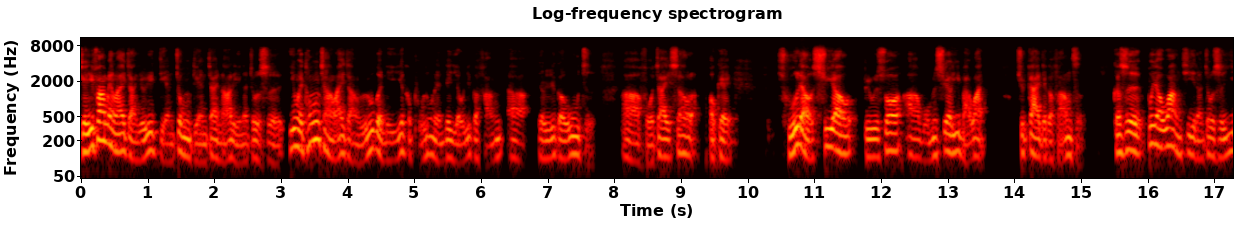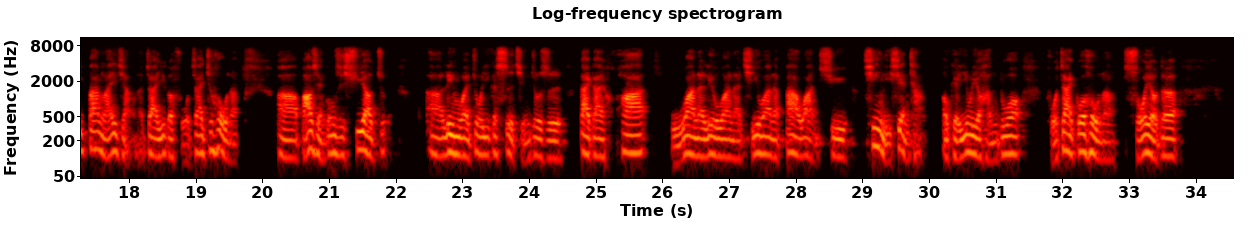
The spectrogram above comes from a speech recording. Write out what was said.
这一方面来讲，有一点重点在哪里呢？就是因为通常来讲，如果你一个普通人家有一个房啊，有一个屋子啊，火灾烧了，OK，除了需要，比如说啊，我们需要一百万去盖这个房子，可是不要忘记了，就是一般来讲呢，在一个火灾之后呢，啊，保险公司需要做啊，另外做一个事情，就是大概花。五万啊，六万啊，七万啊，八万去清理现场，OK，因为有很多火灾过后呢，所有的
